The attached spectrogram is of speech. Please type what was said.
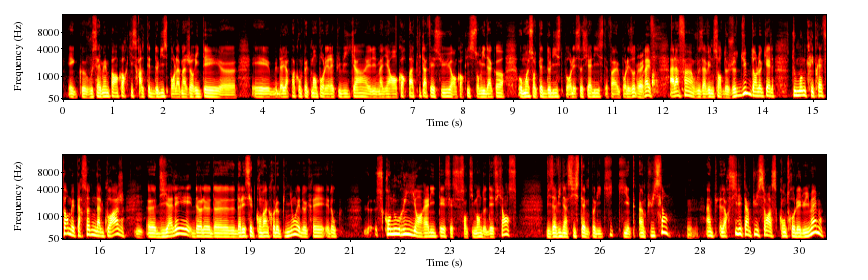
et que vous savez même pas encore qui sera le tête de liste pour la majorité, euh, et d'ailleurs pas complètement pour les républicains, et d'une manière encore pas tout à fait sûre, encore qu'ils se sont mis d'accord, au moins sur le tête de liste pour les socialistes, enfin pour les autres. Oui. Bref, à la fin, vous avez une sorte de jeu de dupes dans lequel tout le monde crie très fort, mais personne n'a le courage euh, d'y aller, d'aller de, de, essayer de convaincre l'opinion et de créer. Et donc, ce qu'on nourrit en réalité, c'est ce sentiment de défiance vis-à-vis d'un système politique qui est impuissant. Alors, s'il est impuissant à se contrôler lui-même,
